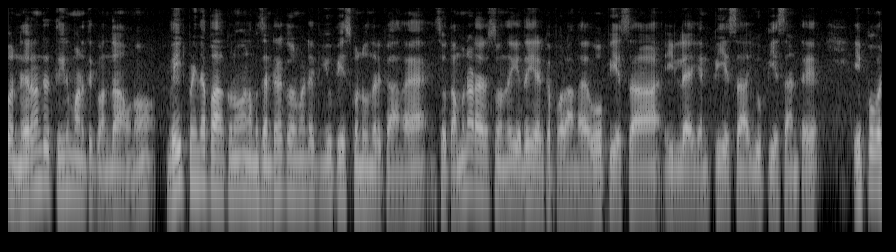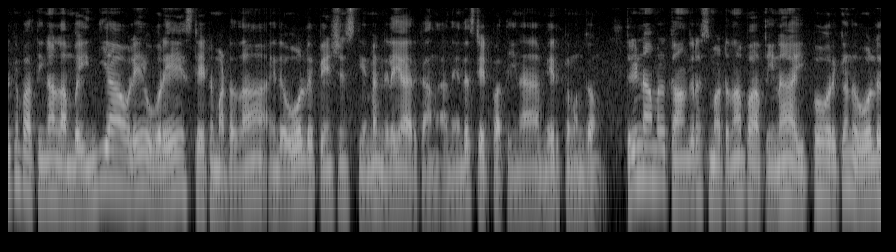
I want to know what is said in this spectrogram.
ஒரு நிரந்தர தீர்மானத்துக்கு வந்தாகணும். வெயிட் பண்ணி தான் பார்க்கணும். நம்ம சென்ட்ரல் கவர்மெண்ட் யூபிஎஸ் கொண்டு வந்திருக்காங்க. ஸோ தமிழ்நாடு அரசு வந்து எதை ஏற்க போகிறாங்க ஓபிஎஸ்ஸா இல்லை என்பிஎஸ்ஸா யூபிஎஸ்ஸான்ட்டு இப்போ வரைக்கும் பார்த்தீங்கன்னா நம்ம இந்தியாவிலே ஒரே ஸ்டேட்டு மட்டும் தான் இந்த ஓல்டு பென்ஷன் ஸ்கீமில் நிலையாக இருக்காங்க. அந்த எந்த ஸ்டேட் பார்த்தீங்கன்னா மேற்கு வங்கம். திரிணாமுல் காங்கிரஸ் மட்டும்தான் பார்த்தீங்கன்னா இப்போ வரைக்கும் இந்த ஓல்டு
